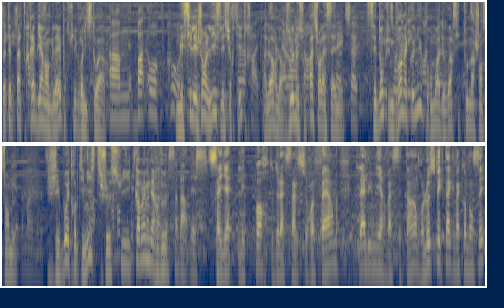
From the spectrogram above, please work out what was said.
peut-être pas très bien l'anglais pour suivre l'histoire. Um, mais si les gens lisent les surtitres, alors leurs yeux ne sont pas sur la scène. C'est donc une grande inconnue pour moi de voir si tout marche ensemble. J'ai beau être optimiste, je suis quand même nerveux. Ça y est, les portes de la salle se referment, la lumière va s'éteindre, le spectacle va commencer.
